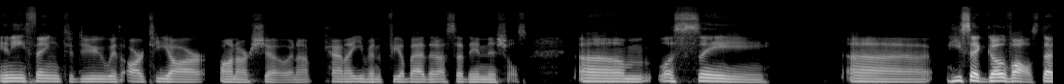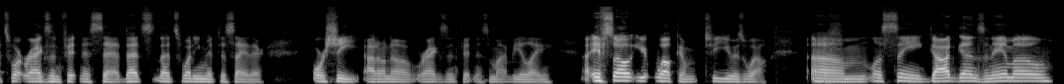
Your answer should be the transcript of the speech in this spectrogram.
anything to do with RTR on our show, and I kind of even feel bad that I said the initials. Um, let's see. Uh, he said "Go Vols." That's what Rags and Fitness said. That's that's what he meant to say there, or she. I don't know. Rags and Fitness might be a lady. Uh, if so, you're welcome to you as well. Um, let's see. God Guns and Ammo.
